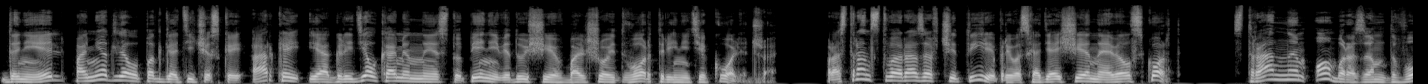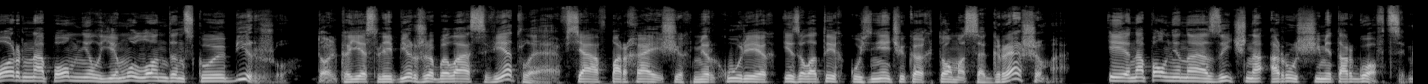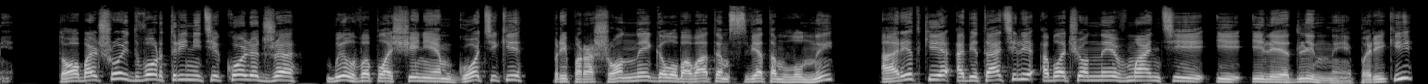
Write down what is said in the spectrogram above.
Даниэль помедлил под готической аркой и оглядел каменные ступени, ведущие в большой двор Тринити-колледжа. Пространство раза в четыре, превосходящее Невилл Скорт. Странным образом двор напомнил ему лондонскую биржу. Только если биржа была светлая, вся в порхающих меркуриях и золотых кузнечиках Томаса Грэшема, и наполнена язычно орущими торговцами то большой двор Тринити-колледжа был воплощением готики, припорошенной голубоватым светом луны, а редкие обитатели, облаченные в мантии и или длинные парики,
